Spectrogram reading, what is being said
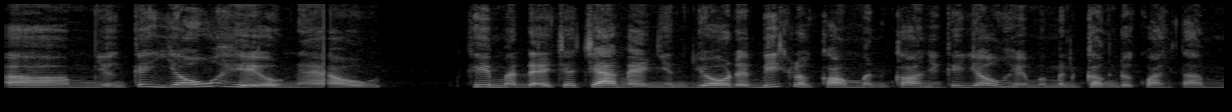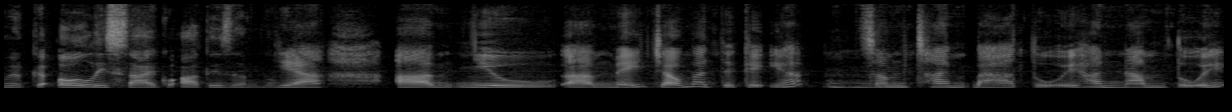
um, những cái dấu hiệu nào khi mà để cho cha mẹ nhìn vô để biết là con mình có những cái dấu hiệu mà mình cần được quan tâm cái early sign của autism? Dạ, um, nhiều um, mấy cháu mà tự kỷ á, Ừ. sometimes 3 tuổi hay 5 tuổi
